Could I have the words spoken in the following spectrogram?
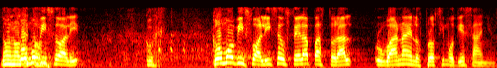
No, no, de ¿cómo, todo. visuali- cu- ¿cómo visualiza usted la pastoral urbana en los próximos 10 años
